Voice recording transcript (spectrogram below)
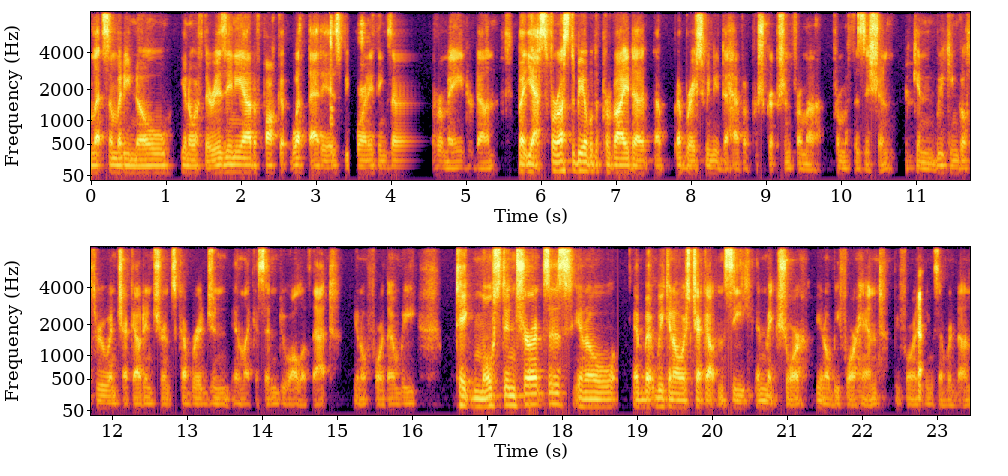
and let somebody know, you know, if there is any out of pocket, what that is before anything's ever made or done. But yes, for us to be able to provide a, a, a, brace, we need to have a prescription from a from a physician. We can we can go through and check out insurance coverage and, and like I said, and do all of that, you know, for them. We take most insurances, you know, but we can always check out and see and make sure, you know, beforehand before anything's ever done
